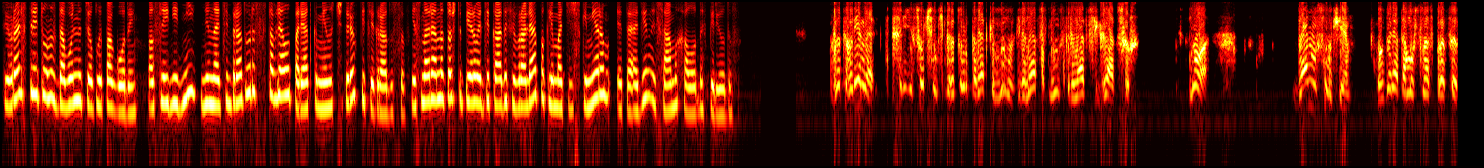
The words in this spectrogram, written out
Февраль встретил нас довольно теплой погодой. Последние дни дневная температура составляла порядка минус 4-5 градусов. Несмотря на то, что первая декада февраля по климатическим мерам – это один из самых холодных периодов. В это время среднесуточная температура порядка минус 12, минус 13 градусов. Но в данном случае, благодаря тому, что у нас процесс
